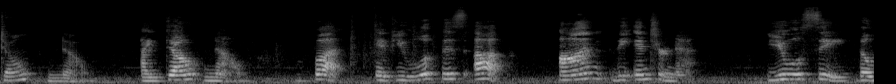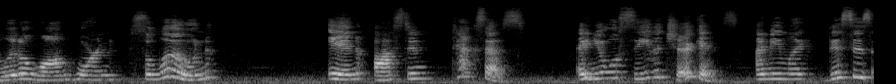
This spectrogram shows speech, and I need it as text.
don't know. I don't know. But if you look this up on the internet, you will see the Little Longhorn Saloon in Austin, Texas. And you will see the chickens. I mean, like, this is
